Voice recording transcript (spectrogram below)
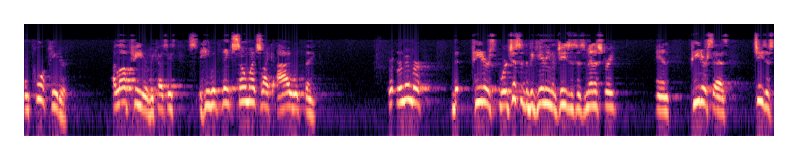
And poor Peter. I love Peter because he's, he would think so much like I would think. remember Peter's, we're just at the beginning of Jesus' ministry and Peter says, Jesus,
